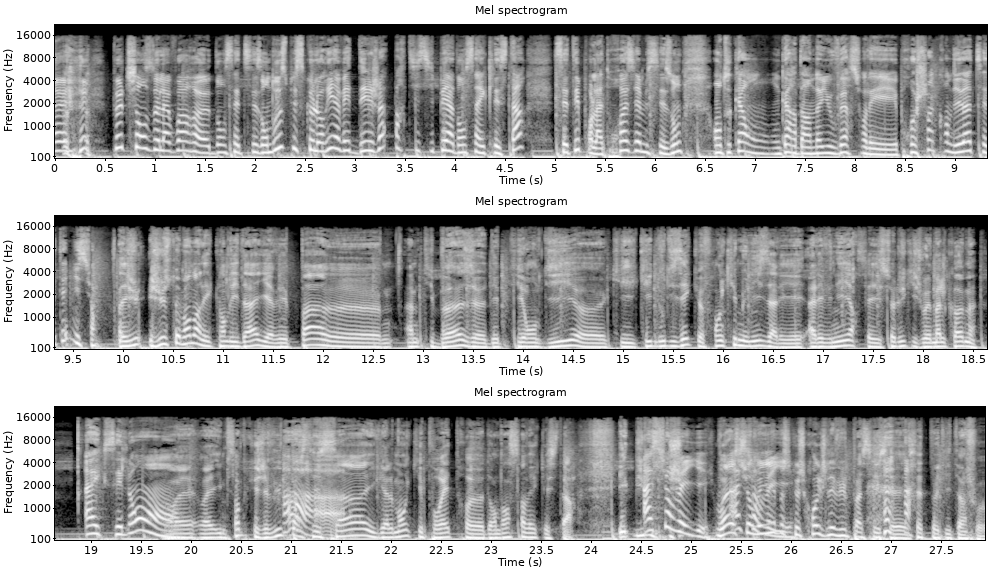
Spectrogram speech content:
Euh, Peu de chance de la voir euh, dans cette saison 12 puisque Laurie avait déjà participé à Danser avec les stars. C'était pour la troisième saison. En tout cas, on garde un œil ouvert sur les prochains candidats de cette émission. Justement, dans les candidats, il n'y avait pas euh, un petit buzz, euh, des petits on-dit euh, qui, qui nous disaient que Frankie Muniz allait, allait venir. C'est celui qui jouait Malcolm. Ah, excellent. Ouais, ouais, il me semble que j'ai vu Ah. passer ça également, qui pourrait être dans Danse avec les stars. Et, À surveiller. Ouais, à surveiller, surveiller. parce que je crois que je l'ai vu passer ce- cette petite info.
